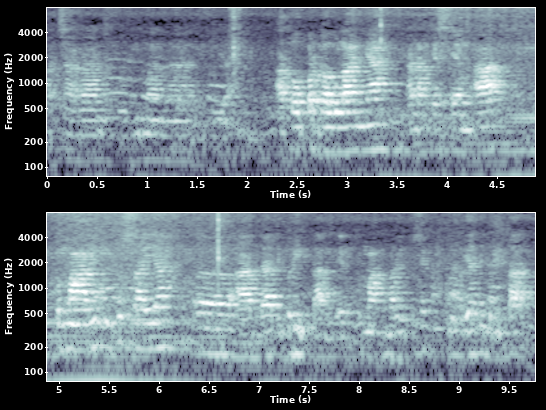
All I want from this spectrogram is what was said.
pacaran atau gimana gitu ya. Atau pergaulannya anak SMA kemarin itu saya eh, ada di berita eh, kemarin itu saya lihat di berita.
